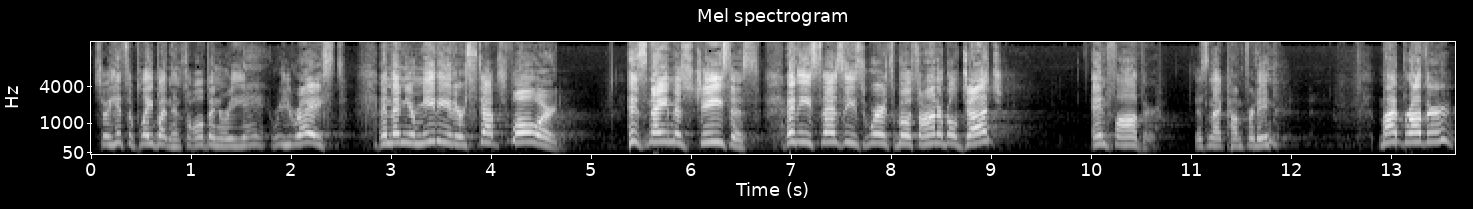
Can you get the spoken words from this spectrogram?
So he hits the play button it's all been re- erased. And then your mediator steps forward. His name is Jesus. And he says these words Most honorable judge and father. Isn't that comforting? My brother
